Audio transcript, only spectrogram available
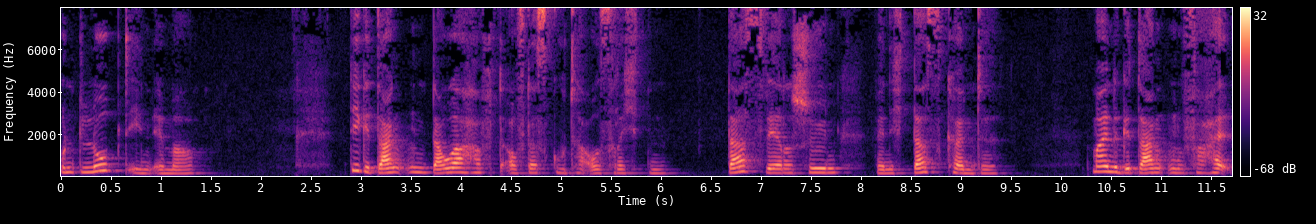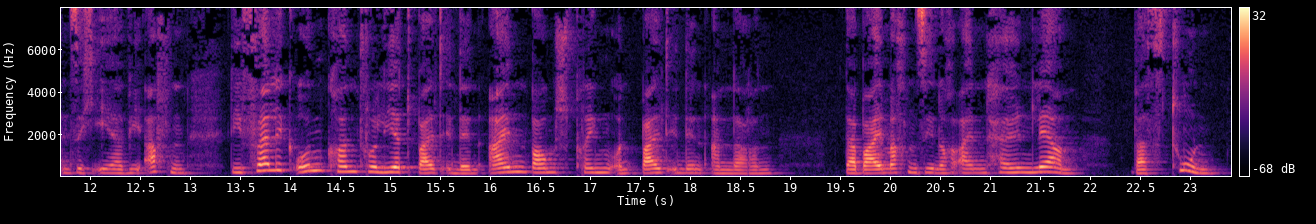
und lobt ihn immer. Die Gedanken dauerhaft auf das Gute ausrichten. Das wäre schön, wenn ich das könnte. Meine Gedanken verhalten sich eher wie Affen, die völlig unkontrolliert bald in den einen Baum springen und bald in den anderen. Dabei machen sie noch einen Höllenlärm. Was tun?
